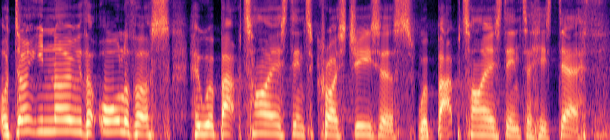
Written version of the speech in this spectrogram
Or don't you know that all of us who were baptized into Christ Jesus were baptized into his death?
